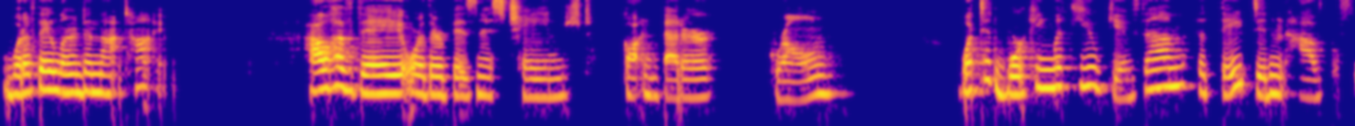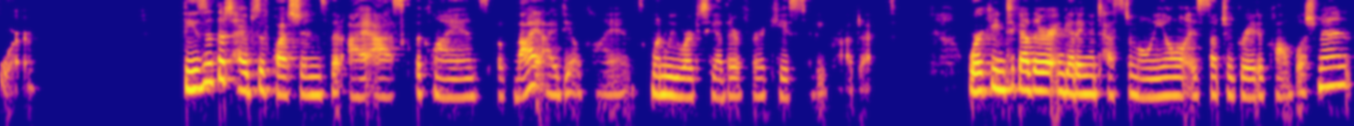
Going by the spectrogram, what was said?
What have they learned in that time? How have they or their business changed, gotten better, grown, what did working with you give them that they didn't have before? These are the types of questions that I ask the clients of my ideal clients when we work together for a case study project. Working together and getting a testimonial is such a great accomplishment,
